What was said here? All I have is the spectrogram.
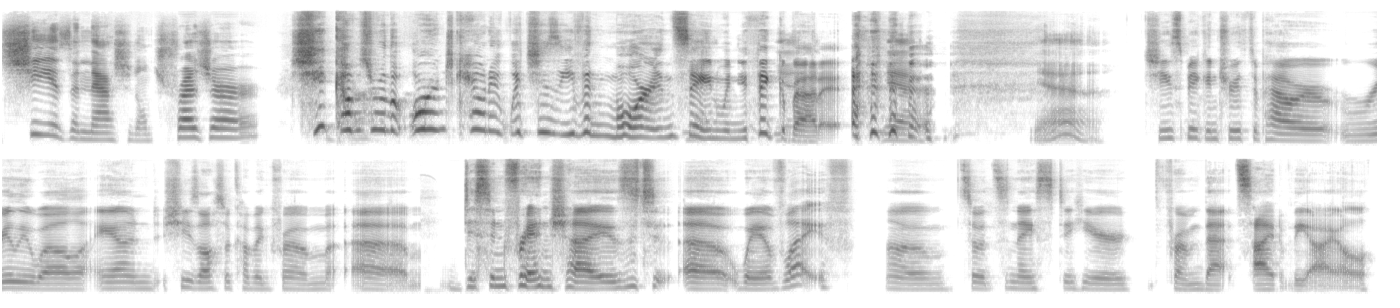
she is a national treasure She comes from the Orange County, which is even more insane when you think yeah, about it. yeah. yeah she's speaking truth to power really well, and she's also coming from um, disenfranchised uh, way of life. Um, so it's nice to hear from that side of the aisle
